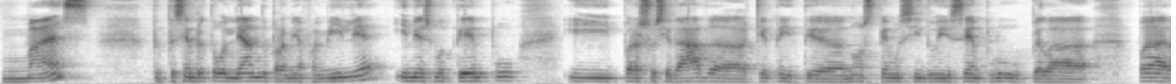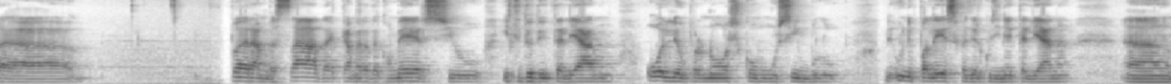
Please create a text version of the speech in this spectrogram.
Mas sempre estou olhando para a minha família e mesmo tempo e para a sociedade que tem, te- nós temos sido exemplo pela para para a Embaixada, a Câmara de Comércio, Instituto Italiano, olham para nós como um símbolo. O nepalês fazer cozinha italiana. ah,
